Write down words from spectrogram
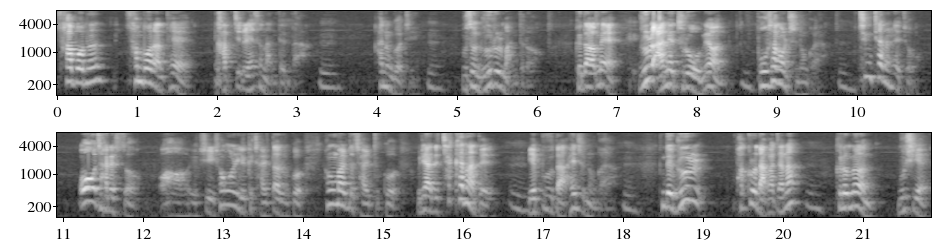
4번은 3번한테 갑질을 해서는 안 된다. 음. 하는 거지. 음. 우선 룰을 만들어. 그 다음에 룰 안에 들어오면 보상을 주는 거야. 음. 칭찬을 해줘. 어, 잘했어. 와, 역시 형을 이렇게 잘 따르고, 형 말도 잘 듣고, 우리 아들 착한 아들, 음. 예쁘다 해주는 거야. 음. 근데 룰 밖으로 나가잖아? 음. 그러면 무시해.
